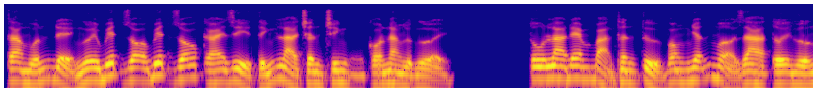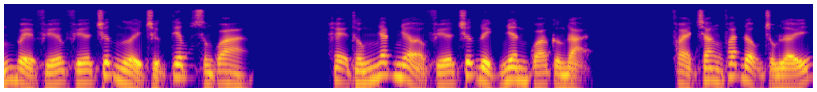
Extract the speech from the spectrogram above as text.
ta muốn để ngươi biết rõ biết rõ cái gì tính là chân chính có năng lực người. Tô La đem bản thân tử vong nhẫn mở ra tới hướng về phía phía trước người trực tiếp xông qua. Hệ thống nhắc nhở phía trước địch nhân quá cường đại. Phải chăng phát động chống lấy?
